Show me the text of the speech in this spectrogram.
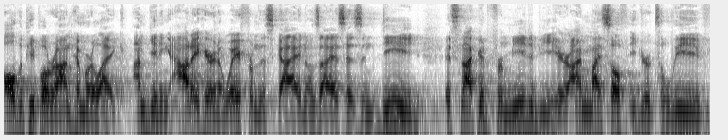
all the people around him are like, I'm getting out of here and away from this guy. And Uzziah says, Indeed, it's not good for me to be here. I'm myself eager to leave.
